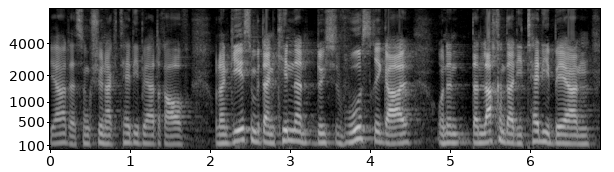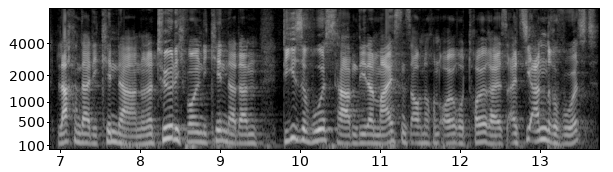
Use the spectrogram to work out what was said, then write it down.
ja, da ist so ein schöner Teddybär drauf. Und dann gehst du mit deinen Kindern durchs Wurstregal und dann, dann, lachen da die Teddybären, lachen da die Kinder an. Und natürlich wollen die Kinder dann diese Wurst haben, die dann meistens auch noch ein Euro teurer ist als die andere Wurst.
